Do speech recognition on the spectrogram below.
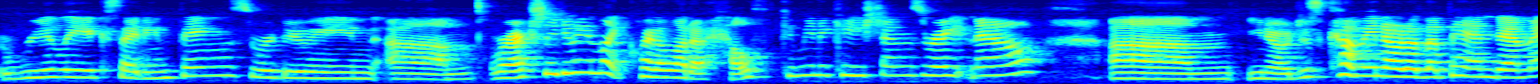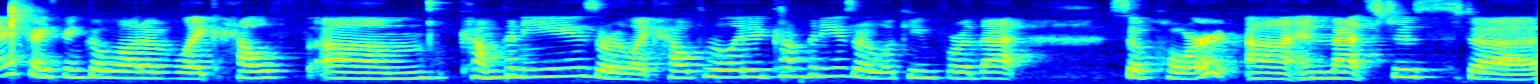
really exciting things we're doing um, we're actually doing like quite a lot of health communications right now um, you know just coming out of the pandemic i think a lot of like health um, companies or like health related companies are looking for that support uh, and that's just uh,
